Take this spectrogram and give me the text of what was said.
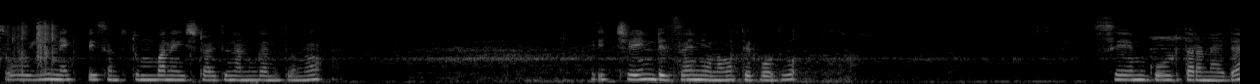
ಸೊ ಈ ನೆಕ್ ಪೀಸ್ ಅಂತೂ ತುಂಬಾ ಇಷ್ಟ ಆಯಿತು ನನಗಂತೂ ಈ ಚೈನ್ ಡಿಸೈನ್ ನೀವು ನೋಡ್ತಿರ್ಬೋದು. ಸೇಮ್ ಗೋಲ್ಡ್ ಥರನೇ ಇದೆ.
